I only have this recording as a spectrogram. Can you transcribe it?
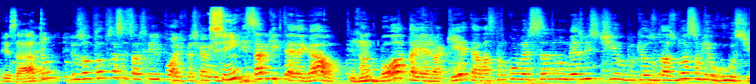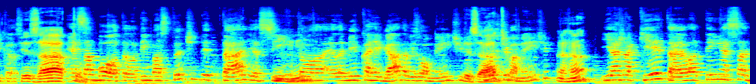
Exato. né? Ele usou todos os acessórios que ele pode, praticamente. Sim. E sabe o que, que é legal? Uhum. A bota e a jaqueta, elas estão conversando no mesmo estilo, porque as duas são meio rústicas. Exato. Essa bota, ela tem bastante detalhe assim, Uhum. então ela, ela é meio carregada visualmente, Exato. positivamente. Aham. E a jaqueta, ela tem essa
